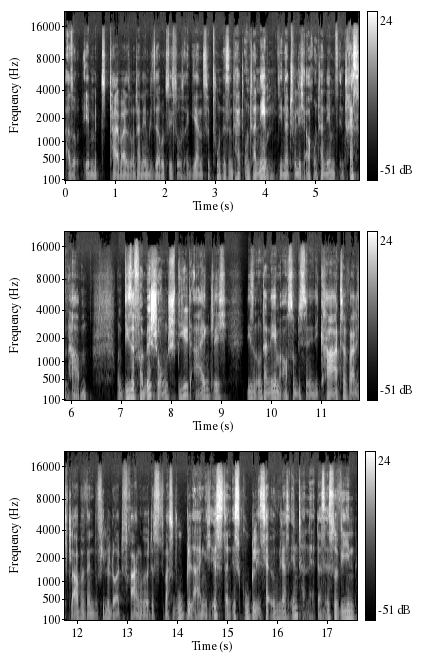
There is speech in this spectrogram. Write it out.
also eben mit teilweise Unternehmen, die sehr rücksichtslos agieren, zu tun. Es sind halt Unternehmen, die natürlich auch Unternehmensinteressen haben. Und diese Vermischung spielt eigentlich diesen Unternehmen auch so ein bisschen in die Karte, weil ich glaube, wenn du viele Leute fragen würdest, was Google eigentlich ist, dann ist Google ist ja irgendwie das Internet. Das ist so wie ein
